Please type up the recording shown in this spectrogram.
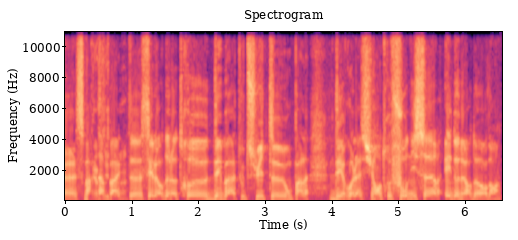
euh, Smart Impact. C'est l'heure de notre débat tout de suite. On parle des relations entre fournisseurs et donneurs d'ordre.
